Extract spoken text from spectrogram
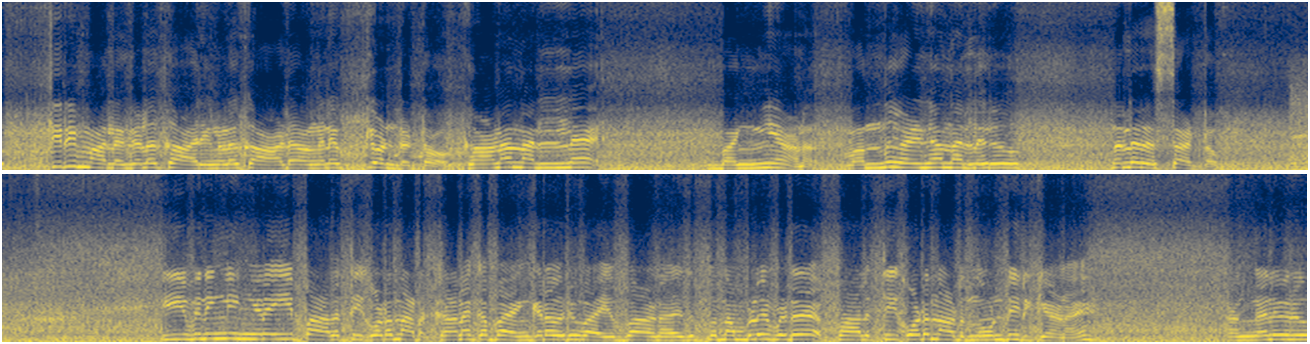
ഒത്തിരി മലകൾ കാര്യങ്ങൾ കാട് അങ്ങനെയൊക്കെ ഉണ്ട് കേട്ടോ കാണാൻ നല്ല ഭംഗിയാണ്. വന്നു കഴിഞ്ഞാൽ നല്ലൊരു നല്ല രസമാട്ടോ ഈവനിങ് ഇങ്ങനെ ഈ പാലത്തിൽ കൂടെ നടക്കാനൊക്കെ ഭയങ്കര ഒരു വൈബാണ് ഇതിപ്പോൾ നമ്മളിവിടെ പാലത്തിൽ കൂടെ നടന്നുകൊണ്ടിരിക്കുകയാണ്. അങ്ങനെ ഒരു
